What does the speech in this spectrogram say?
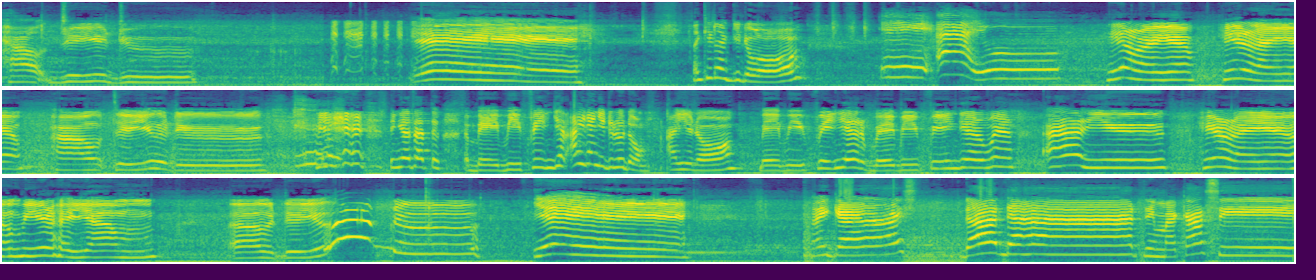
How do you do? Yay! Lagi-lagi dong. Here I am. Here I am. How do you do? Tinggal satu. Baby finger. Ayo nyanyi dulu dong. Ayo dong. Baby finger, baby finger, where are you? Here I am, here I am. How do you Terima kasih.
